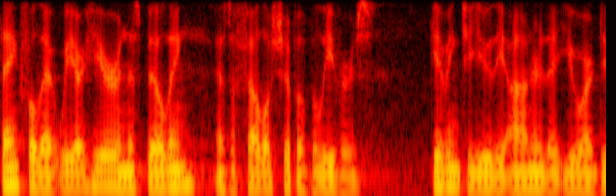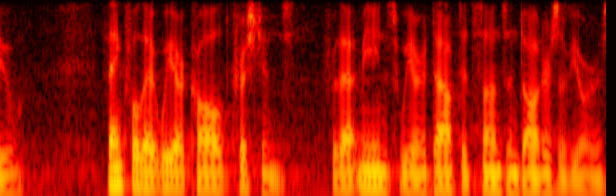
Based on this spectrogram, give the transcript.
Thankful that we are here in this building as a fellowship of believers, giving to you the honor that you are due. Thankful that we are called Christians, for that means we are adopted sons and daughters of yours.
